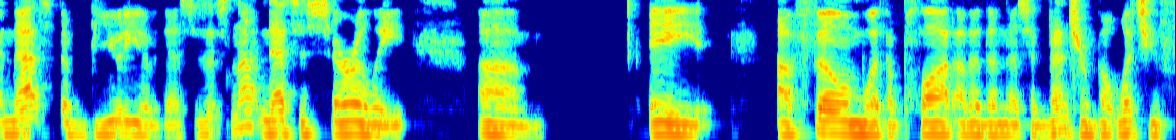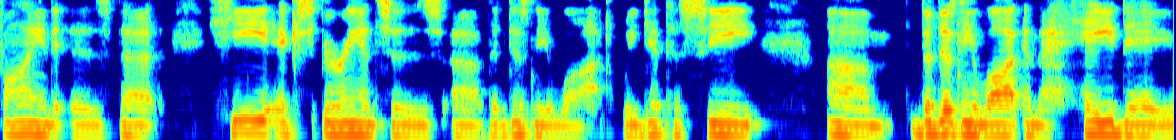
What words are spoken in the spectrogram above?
and that's the beauty of this. Is it's not necessarily um, a a film with a plot other than this adventure, but what you find is that he experiences uh, the Disney lot. We get to see um, the Disney lot in the heyday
